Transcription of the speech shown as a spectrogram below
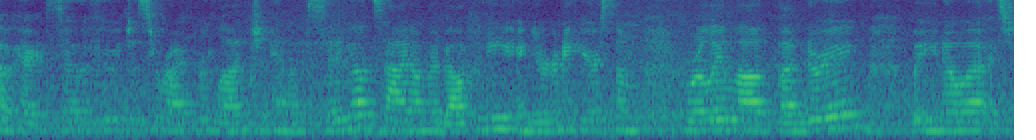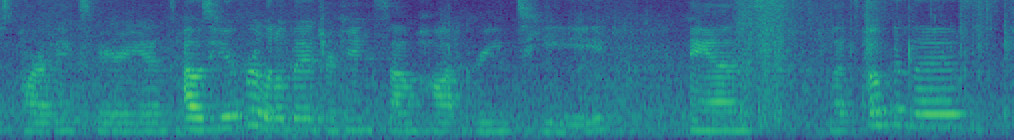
Okay so the food just arrived for lunch and i'm sitting outside on my balcony and you're gonna hear some really loud thundering but you know what? It's just part of the experience. I was here for a little bit drinking some hot green tea and let's open this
